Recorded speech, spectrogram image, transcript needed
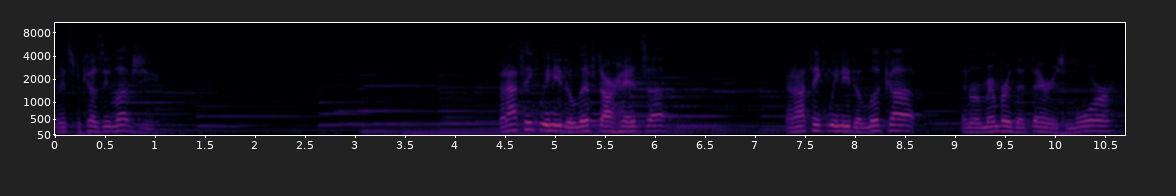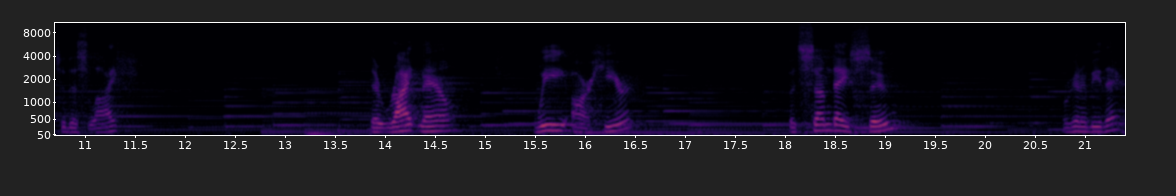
And it's because he loves you. But I think we need to lift our heads up. And I think we need to look up and remember that there is more to this life. That right now, we are here, but someday soon, we're going to be there.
